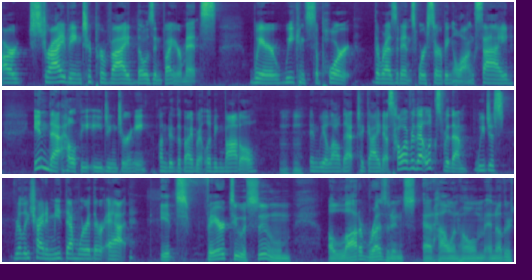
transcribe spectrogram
are striving to provide those environments where we can support the residents we're serving alongside in that healthy aging journey under the vibrant living model. Mm-hmm. And we allow that to guide us. However, that looks for them. We just really try to meet them where they're at. It's fair to assume a lot of residents at Holland Home and other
